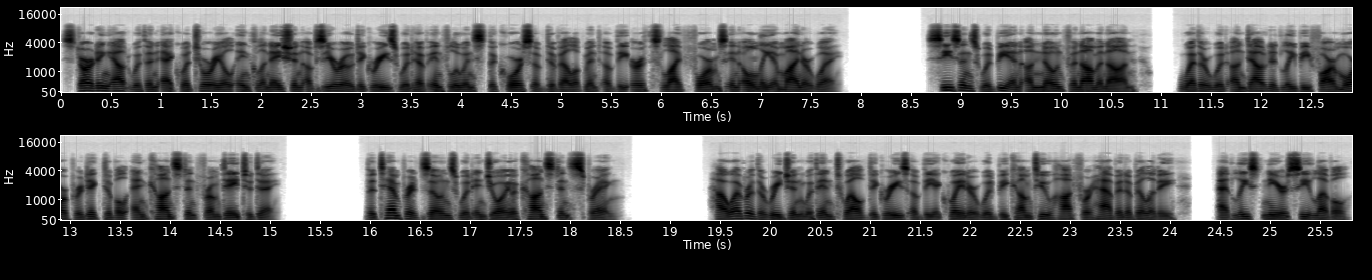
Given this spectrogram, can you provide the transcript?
Starting out with an equatorial inclination of 0 degrees would have influenced the course of development of the Earth's life forms in only a minor way. Seasons would be an unknown phenomenon, weather would undoubtedly be far more predictable and constant from day to day. The temperate zones would enjoy a constant spring. However the region within 12 degrees of the equator would become too hot for habitability, at least near sea level,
